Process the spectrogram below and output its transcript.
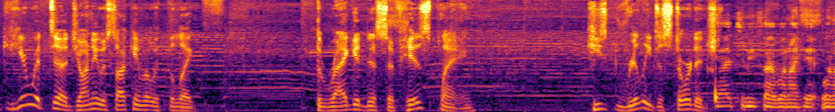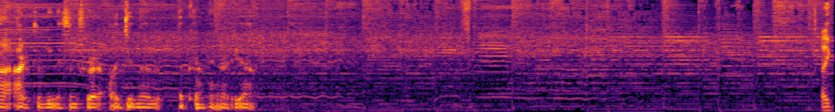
I can hear what uh, Jonny was talking about with the like the raggedness of his playing. He's really distorted. Yeah, to be fair, when I hit when I actively listen to it, I do know that I can hear it. Yeah, Like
